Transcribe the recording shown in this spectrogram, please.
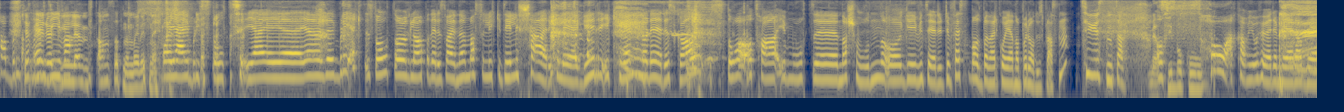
har blitt ja, en diva. Glemt ansattnummeret ditt. Og jeg blir stolt. Jeg, eh, jeg, blir ekte stolt og glad på deres vegne. Masse lykke til, kjære kolleger, i kveld når dere skal stå og ta imot eh, nasjonen og inviterer til fest både på NRK1 og på Rådhusplassen. Tusen takk. Merci og så kan vi jo høre mer av det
